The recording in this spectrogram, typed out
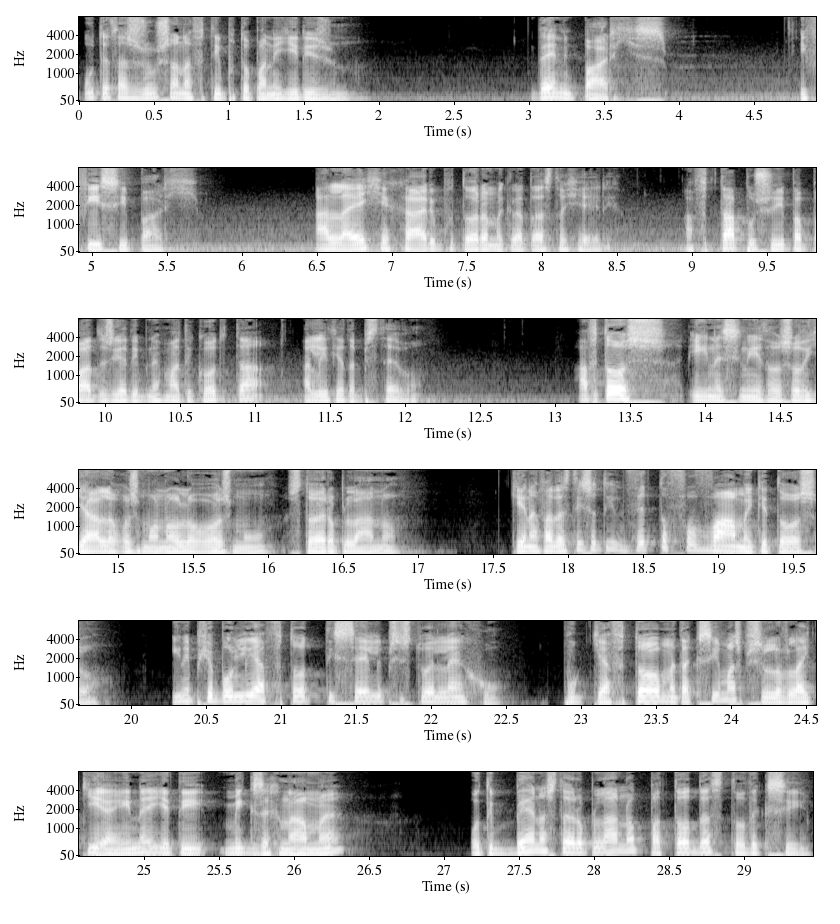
ούτε θα ζούσαν αυτοί που το πανηγυρίζουν. Δεν υπάρχεις. Η φύση υπάρχει. Αλλά έχει χάρη που τώρα με κρατάς στο χέρι. Αυτά που σου είπα πάντως για την πνευματικότητα, αλήθεια τα πιστεύω. Αυτός είναι συνήθως ο διάλογος μονόλογος μου στο αεροπλάνο. Και να φανταστείς ότι δεν το φοβάμαι και τόσο. Είναι πιο πολύ αυτό της έλλειψης του ελέγχου. Που και αυτό μεταξύ μας ψηλοβλακία είναι, γιατί μην ξεχνάμε ότι μπαίνω στο αεροπλάνο πατώντας το δεξί.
